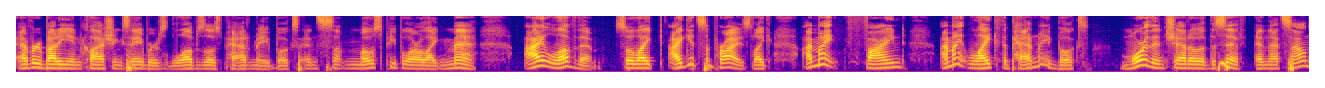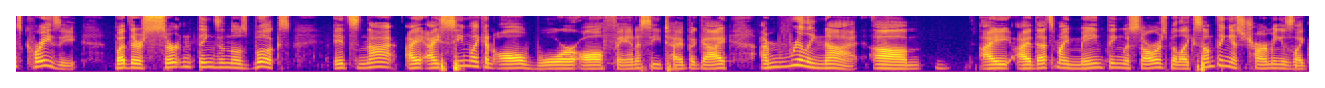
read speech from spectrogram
everybody in Clashing Sabers loves those Padme books, and some most people are like meh. I love them, so like I get surprised. Like I might find I might like the Padme books more than Shadow of the Sith, and that sounds crazy, but there's certain things in those books. It's not. I, I seem like an all war, all fantasy type of guy. I'm really not. Um, I, I that's my main thing with Star Wars, but like something as charming as like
